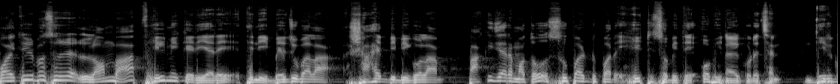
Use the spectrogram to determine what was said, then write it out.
পঁয়ত্রিশ বছরের লম্বা ফিল্মি ক্যারিয়ারে তিনি বেজুবালা, সাহেব বিবি গোলাম, পাকিজার মতো সুপার ডুপার হিট ছবিতে অভিনয় করেছেন। দীর্ঘ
